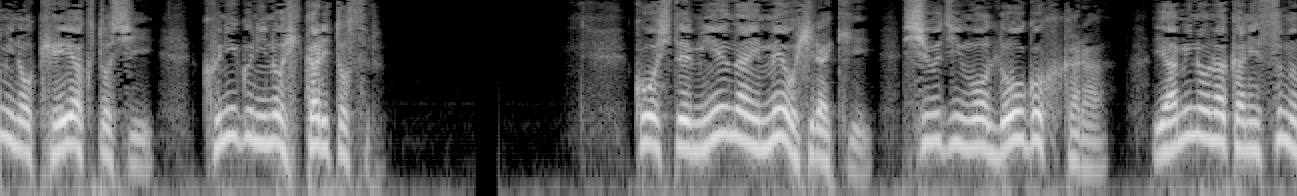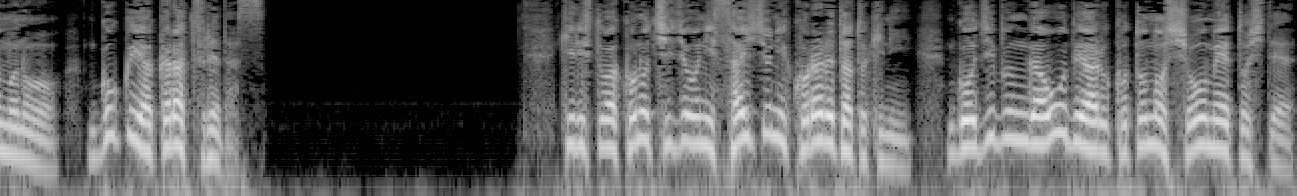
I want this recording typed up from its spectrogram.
民の契約とし、国々の光とする。こうして見えない目を開き、囚人を牢獄から、闇の中に住む者を極夜から連れ出す。キリストはこの地上に最初に来られた時に、ご自分が王であることの証明として、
